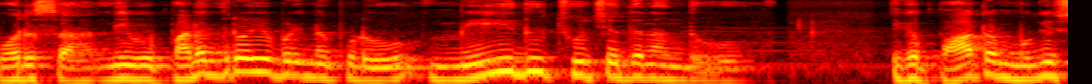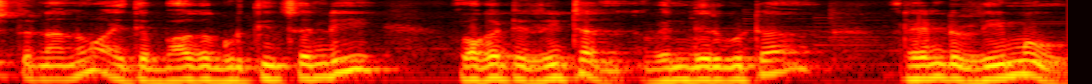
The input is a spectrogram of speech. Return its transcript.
వరుస నీవు పడద్రోయబడినప్పుడు మీదు చూచెదనందువు. ఇక పాఠం ముగిస్తున్నాను. అయితే బాగా గుర్తించండి. ఒకటి రిటర్న్ వెందిరుగుట రెండు రిమూవ్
